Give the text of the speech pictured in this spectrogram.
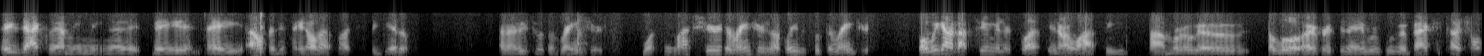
Exactly. I mean, you know, they, they didn't pay. I don't think they paid all that much to get him. I know he's with the Rangers what last year? The Rangers, I believe, it's with the Rangers. Well, we got about two minutes left in our live feed. Um, we're gonna go a little over today. We're gonna go back and touch on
